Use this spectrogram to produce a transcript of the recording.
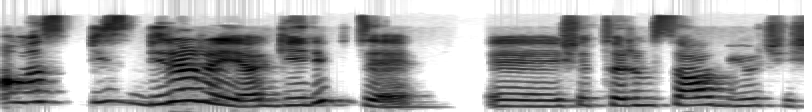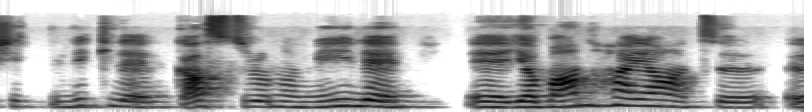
Ama biz bir araya gelip de e, işte tarımsal biyoçeşitlilikle, gastronomiyle, e, yaban hayatı, e,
